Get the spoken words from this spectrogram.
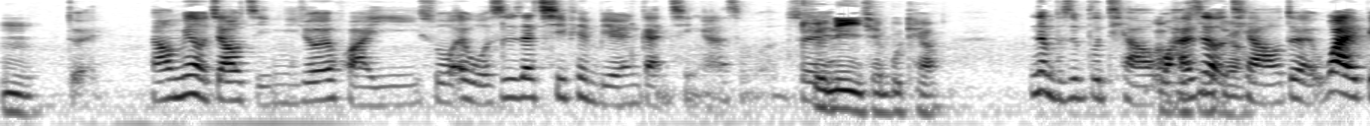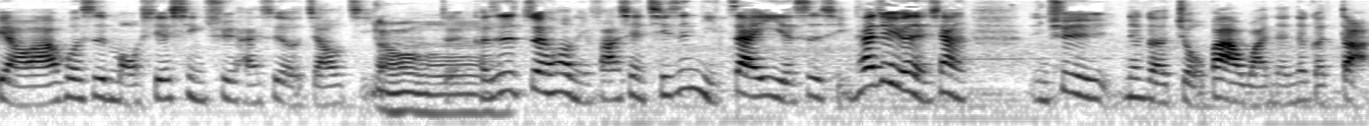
嗯，对，然后没有交集，你就会怀疑说，哎，我是不是在欺骗别人感情啊什么？所以你以前不挑。那不是不挑，我还是有挑，对外表啊，或是某些兴趣还是有交集，哦对。可是最后你发现，其实你在意的事情，它就有点像你去那个酒吧玩的那个 dart，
